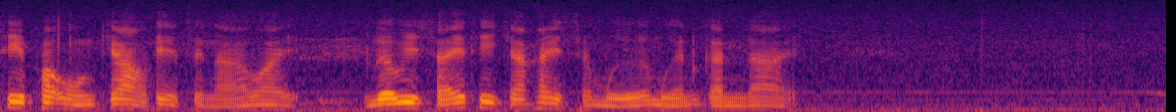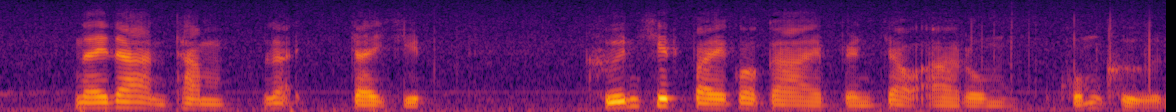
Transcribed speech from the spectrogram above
ที่พระองค์เจ้าเทศนาไว้เหลือวิสัยที่จะให้เสมอเหมือนกันได้ ในด้านธรรมและใจจิต คืนคิดไปก็กลายเป็นเจ้าอารมณ์ขมขืน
